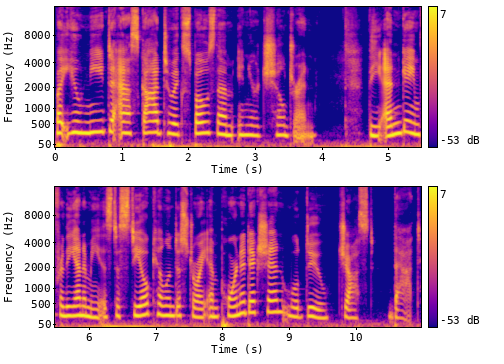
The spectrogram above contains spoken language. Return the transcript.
but you need to ask God to expose them in your children. The end game for the enemy is to steal, kill, and destroy, and porn addiction will do just that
